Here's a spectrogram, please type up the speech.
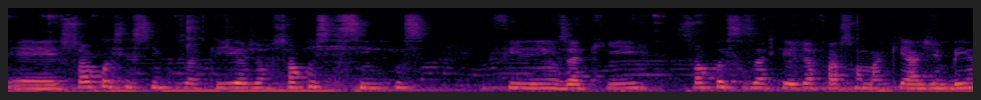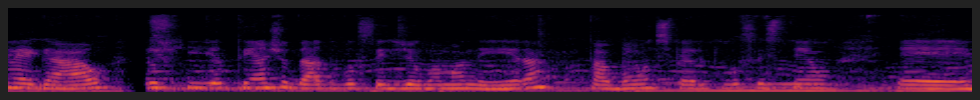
É, só com esses cinco aqui, eu já só com esses cinco filhinhos aqui, só com esses aqui eu já faço uma maquiagem bem legal. Espero que eu tenha ajudado vocês de alguma maneira, tá bom? Espero que vocês tenham é,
